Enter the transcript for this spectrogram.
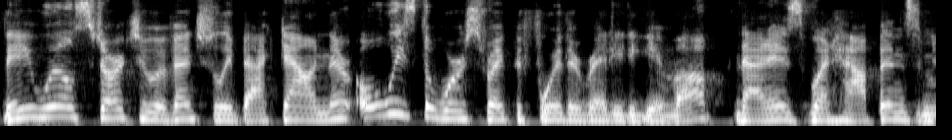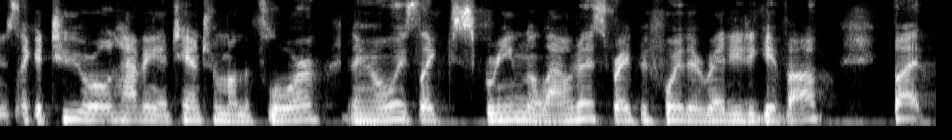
they will start to eventually back down. They're always the worst right before they're ready to give up. That is what happens. I mean, it's like a two year old having a tantrum on the floor. They always like scream the loudest right before they're ready to give up. But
